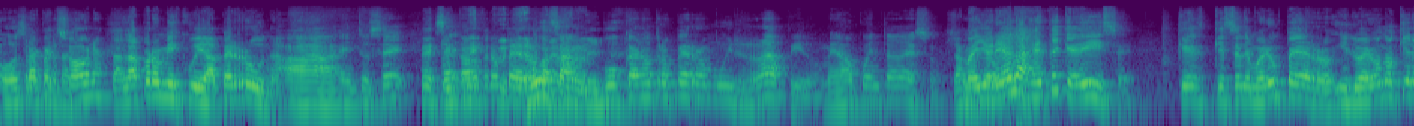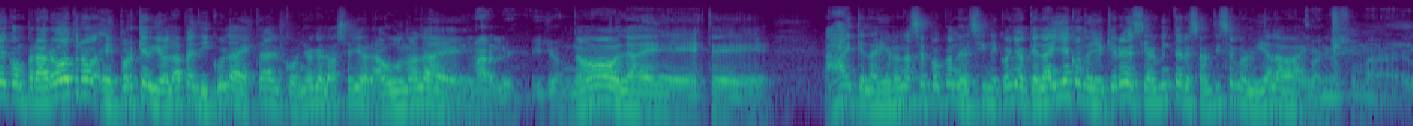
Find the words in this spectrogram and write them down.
O sea, otra persona. Está, está la promiscuidad perruna. Ah, entonces Está otro perro. buscan, buscan otro perro muy rápido. Me he dado cuenta de eso. La mayoría de todo- la gente que dice que, que se le muere un perro y luego no quiere comprar otro es porque vio la película esta del coño que lo hace llorar uno, la de... Marley y yo. No, la de este... Ay, que la dieron hace poco en el cine. Coño, que la idea cuando yo quiero decir algo interesante y se me olvida la vaina. Coño, su madre.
